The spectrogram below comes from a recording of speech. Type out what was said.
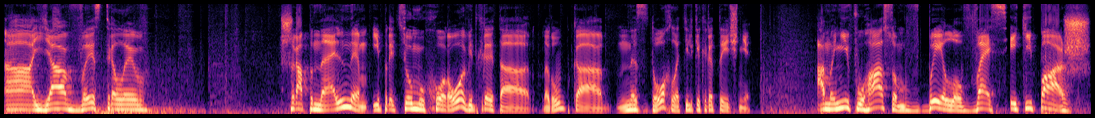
А я вистрелив шрапнельним, і при цьому хоро відкрита рубка не здохла, тільки критичні. А мені фугасом вбило весь екіпаж.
